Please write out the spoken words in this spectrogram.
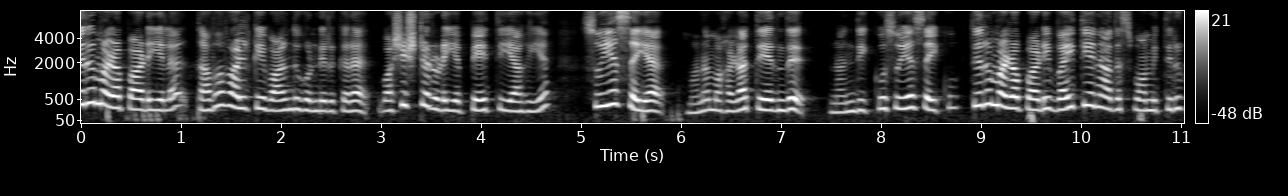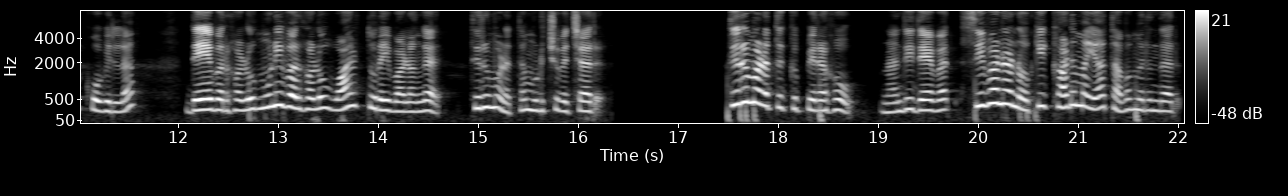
திருமழப்பாடியில் தவ வாழ்க்கை வாழ்ந்து கொண்டிருக்கிற வசிஷ்டருடைய பேத்தியாகிய சுயசைய மணமகளாக தேர்ந்து நந்திக்கும் சுயசைக்கும் திருமழப்பாடி வைத்தியநாத சுவாமி திருக்கோவிலில் தேவர்களும் முனிவர்களும் வாழ்த்துறை வழங்க திருமணத்தை முடிச்சு வச்சாரு. திருமணத்துக்கு பிறகோ நந்திதேவர் சிவனை நோக்கி கடுமையாக தவம் இருந்தார்.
